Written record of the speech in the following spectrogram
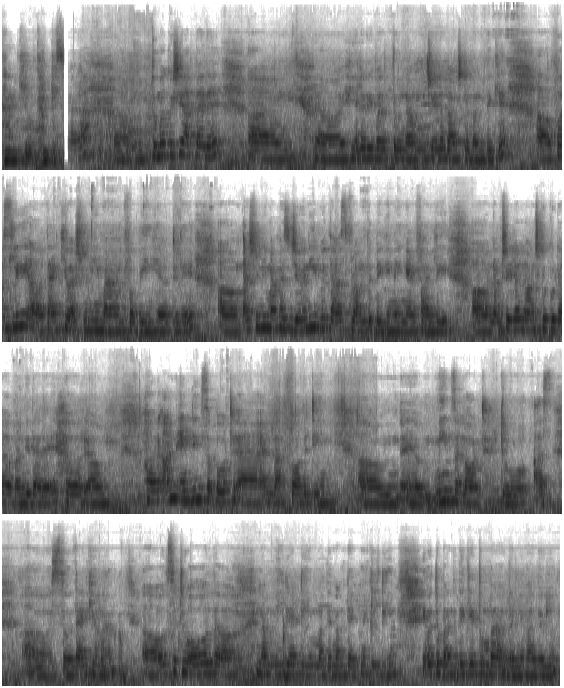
Thank you thank you ತುಂಬ ಖುಷಿ ಆಗ್ತಾ ಇದೆ. ಆಮ್, ಆ, ಎಲ್ಲರೂ ಇವತ್ತು ನಮ್ಮ ಟ್ರೇಲರ್ ಲಾಂಚ್ಗೆ ಬಂದಿದ್ದಕ್ಕೆ. Firstly thank you Ashwini ma'am for being here today Ashwini ma'am has journey with us from the beginning and finally ನಮ್ಮ ಟ್ರೇಲರ್ ಲಾಂಚ್ಗೂ ಕೂಡ ಬಂದಿದ್ದಾರೆ. Her her unending support and love for the team means a lot to us so thank you ma'am also to all ನಮ್ಮ media team ಮತ್ತು ನಮ್ಮ technical team ಇವತ್ತು ಬಂದಿದ್ದಕ್ಕೆ ತುಂಬ ಧನ್ಯವಾದಗಳು.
